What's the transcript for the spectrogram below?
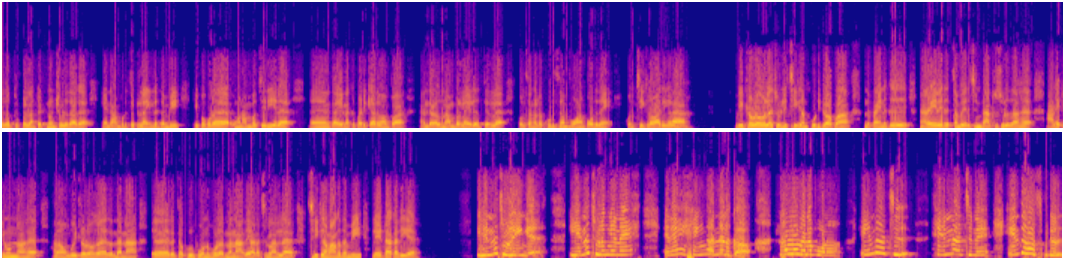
ஏதோ துட்டு எல்லாம் கட்டணும்னு சொல்லுதாக என் அப்படி துட்டு எல்லாம் இல்ல தம்பி. இப்ப கூட உங்க நம்பர் தெரியல. எனக்கு படிக்காதவன்ப்பா. அந்த அளவுக்கு நம்பர் எல்லாம் எழுத தெரியல. ஒருத்தங்கிட்ட கொடுத்து போன போடுதேன். கொஞ்சம் சீக்கிரம் வாரீங்களா? வீட்டுல உள்ளவங்கள சொல்லி சீக்கிரம் கூட்டிட்டு வாப்பா. இந்த பையனுக்கு நிறையவே ரத்தம் போயிருச்சுன்னு டாக்டர் சொல்லுதாங்க. அடைக்கணும்னாங்க. அதான் உங்க வீட்டுல உள்ளவங்க இருந்தானா ரத்த குரூப் ஒண்ணு போல இருந்தானா அதே அடைச்சிடலாம்ல. சீக்கிரம் வாங்க தம்பி. லேட் ஆகாதீங்க. என்ன சொல்லுவீங்க என்ன சொல்லுங்க என்ன? ஏனே எங்க அண்ணனுக்கா? நல்லா தானே போனோம். என்னாச்சு? என்னாச்சுனே எந்த ஹாஸ்பிட்டல்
